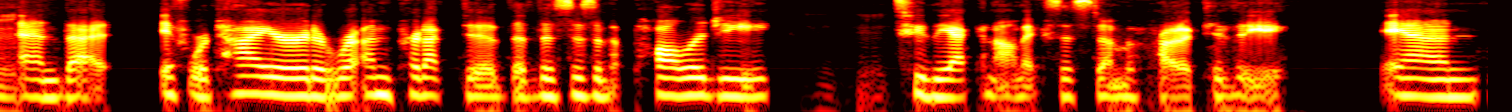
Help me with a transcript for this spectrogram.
mm. and that if we're tired or we're unproductive, that this is an apology mm-hmm. to the economic system of productivity. And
